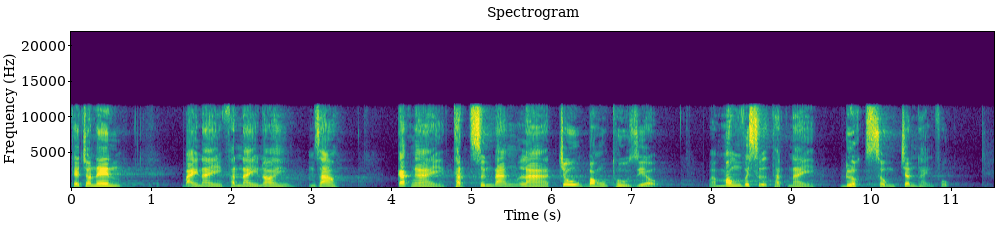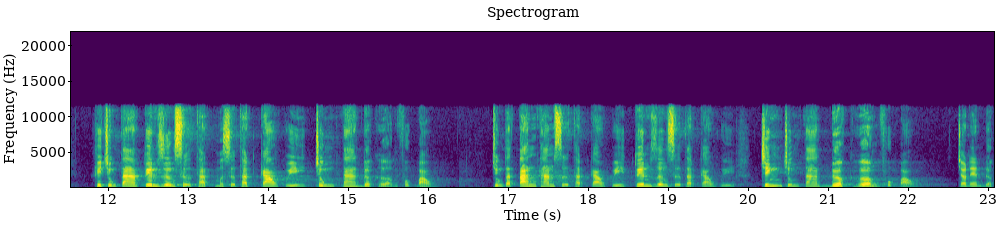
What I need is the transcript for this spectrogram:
thế cho nên bài này, phần này nói làm sao? Các ngài thật xứng đáng là châu báu thù diệu và mong với sự thật này được sống chân hạnh phúc. Khi chúng ta tuyên dương sự thật mà sự thật cao quý, chúng ta được hưởng phúc báu. Chúng ta tán thán sự thật cao quý, tuyên dương sự thật cao quý, chính chúng ta được hưởng phúc báu, cho nên được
